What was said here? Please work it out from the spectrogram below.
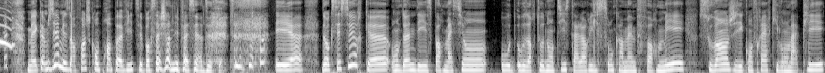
Mais comme je dis à mes enfants, je comprends pas vite, c'est pour ça que j'en ai passé un deuxième. Et euh, donc c'est sûr que on donne des formations aux, aux orthodontistes. Alors ils sont quand même formés. Souvent, j'ai des confrères qui vont m'appeler,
